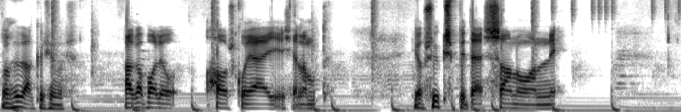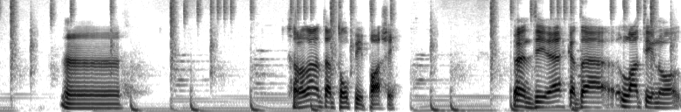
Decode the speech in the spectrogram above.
No hyvä kysymys. Aika paljon hauskoja äijiä siellä, mutta jos yksi pitäisi sanoa, niin öö, sanotaan, että Topi Pasi. En tiedä, ehkä tämä latino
